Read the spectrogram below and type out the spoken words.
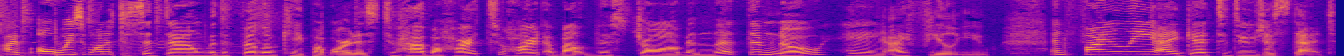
I've always wanted to sit down with a fellow K pop artist to have a heart to heart about this job and let them know, hey, I feel you. And finally, I get to do just that.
